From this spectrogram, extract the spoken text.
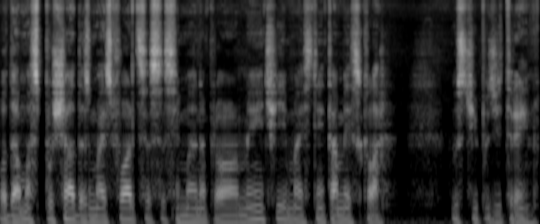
vou dar umas puxadas mais fortes essa semana provavelmente, mas tentar mesclar os tipos de treino.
